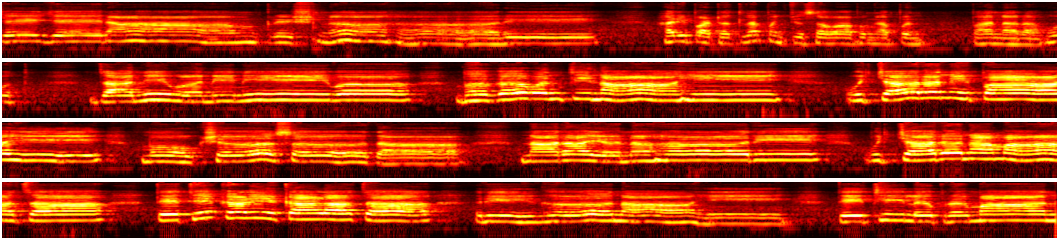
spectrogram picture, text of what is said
जय जय राम कृष्ण हरी. हरिपाठातला पंचवीसावा अभंग आपण पाहणार आहोत. जाणीव नेनीव भगवंती नाही उच्चारणी पाही मोक्ष सदा. नारायण हरी उच्चार नामाचा तेथे कळी काळाचा रिघ नाही तेथील प्रमाण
